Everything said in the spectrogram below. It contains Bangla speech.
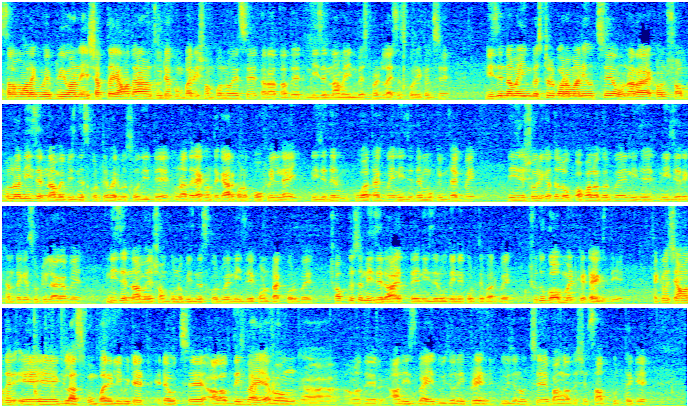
আসসালামু আলাইকুম এভরিওয়ান। এই সপ্তাহে আমাদের আরও দুইটা কোম্পানি সম্পন্ন হয়েছে। তারা তাদের নিজের নামে ইনভেস্টমেন্ট লাইসেন্স করে ফেলছে। নিজের নামে ইনভেস্টর করা মানে হচ্ছে ওনারা এখন সম্পূর্ণ নিজের নামে বিজনেস করতে পারবে সৌদিতে। ওনাদের এখন থেকে আর কোনো কফিল নাই। নিজেদের কুয়া থাকবে, নিজেদের মুকিম থাকবে। নিজের শরীরাতে লোক কফালা করবে, নিজে, নিজের এখান থেকে ছুটি লাগাবে, নিজের নামে সম্পূর্ণ বিজনেস করবে, নিজে কন্ট্রাক্ট করবে সব কিছু নিজের আয়ত্তে, নিজের অধীনে করতে পারবে। শুধু গভর্নমেন্টকে ট্যাক্স দিয়ে। একটা হচ্ছে আমাদের A A glass company limited, এটা হচ্ছে আলাউদ্দিন ভাই এবং আমাদের আনিস ভাই, দুইজনই ফ্রেন্ড দুইজন হচ্ছে বাংলাদেশের চাঁদপুর থেকে,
